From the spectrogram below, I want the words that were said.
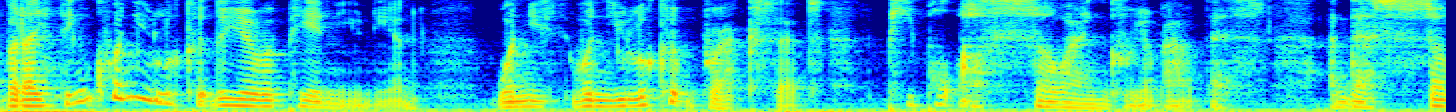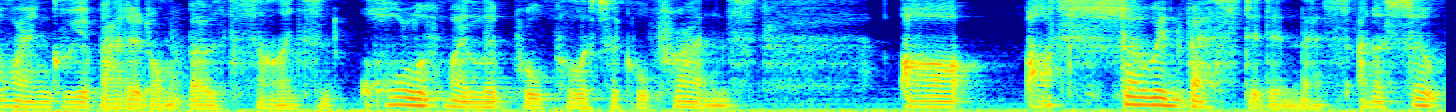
But I think when you look at the European Union, when you when you look at Brexit, people are so angry about this, and they're so angry about it on both sides. And all of my liberal political friends are are so invested in this and are so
